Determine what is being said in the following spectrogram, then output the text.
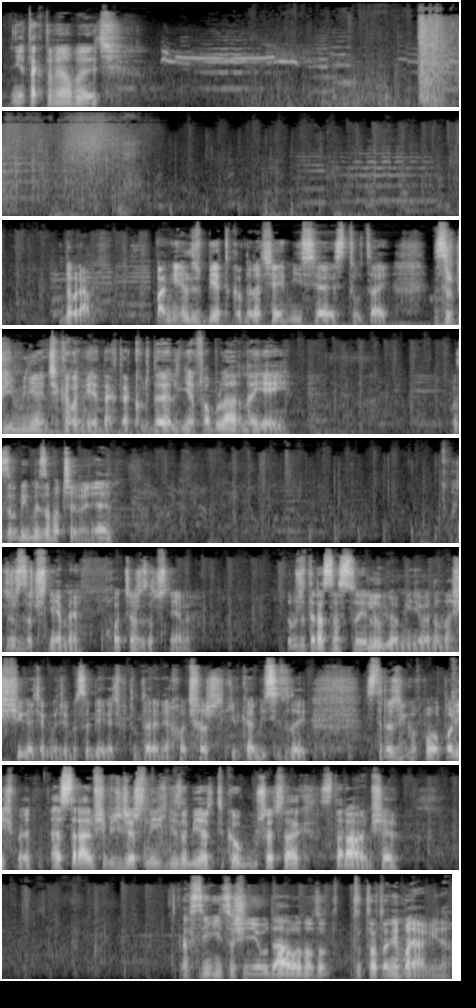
Nie tak to miało być. Dobra. Pani Elżbietko, dla ciebie misja jest tutaj. Zrobimy, nie wiem, ciekawa mnie jednak ta kurde linia fabularna jej. Zrobimy, zobaczymy, nie? Chociaż zaczniemy. Chociaż zaczniemy. Dobrze, teraz nas tutaj lubią i nie będą nas ścigać, jak będziemy sobie biegać po tym terenie. Chociaż kilka misji tutaj strażników połapaliśmy. Ale starałem się być grzeczny i ich nie zabijać, tylko ogłuszać, tak? Starałem się. A z tymi, co się nie udało, no to, to, to, to nie moja wina.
